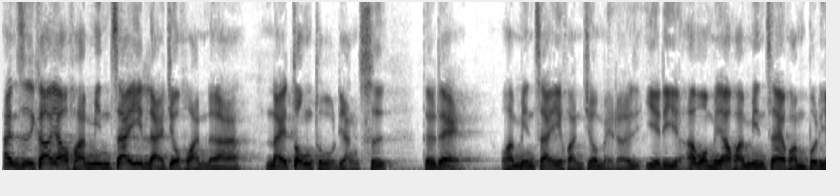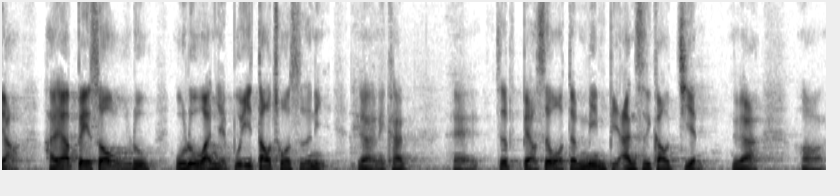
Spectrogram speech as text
安世高要还命债一来就还了啊，来东土两次，对不对？还命债一还就没了业力，而、我们要还命债还不了，还要备受侮辱，侮辱完也不一刀戳死你，对啊，你看，哎，这表示我的命比安世高贱，对吧？哦，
